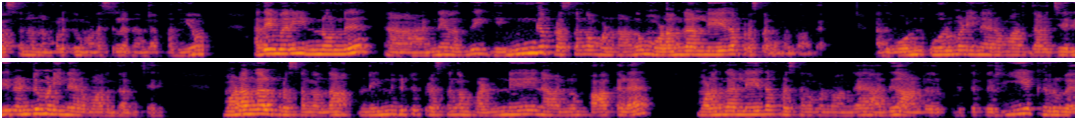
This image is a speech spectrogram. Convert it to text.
வசனம் நம்மளுக்கு மனசில் நல்லா பதியும். அதே மாதிரி இன்னொன்று அன்னை வந்து எங்கே பிரசங்கம் பண்ணாலும் முழங்காலே தான் பிரசங்கம் பண்ணுவாங்க. அது ஒன் ஒரு மணி நேரமாக இருந்தாலும் சரி, ரெண்டு மணி நேரமாக இருந்தாலும் சரி. முழங்கால் பிரசங்கம் தான். நின்றுக்கிட்டு பிரசங்கம் பண்ணி நான் இன்னும் பார்க்கல. முழங்காலே தான் பிரசங்கம் பண்ணுவாங்க. அது ஆண்டவர் கொடுத்த பெரிய கருவை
